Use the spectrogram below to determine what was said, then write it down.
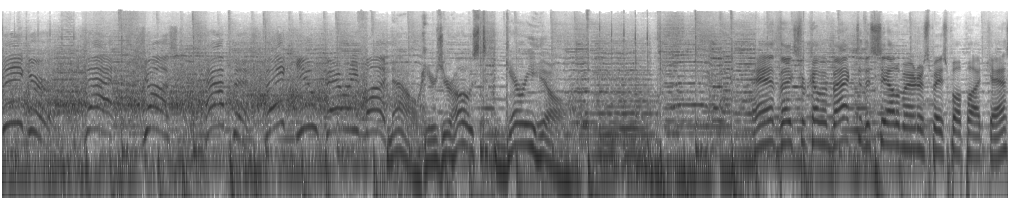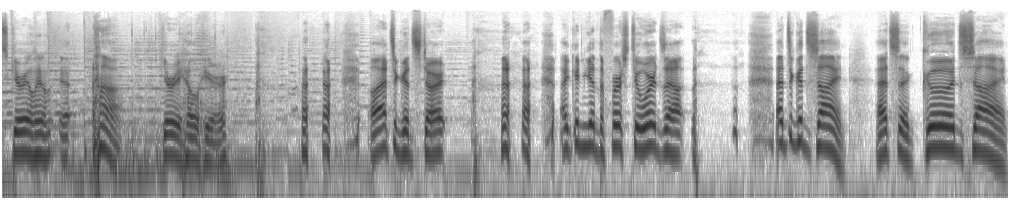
Seager! Now, here's your host, Gary Hill. And thanks for coming back to the Seattle Mariners Baseball Podcast. Gary Hill, uh, Gary Hill here. well, that's a good start. I couldn't get the first two words out. that's a good sign. That's a good sign.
